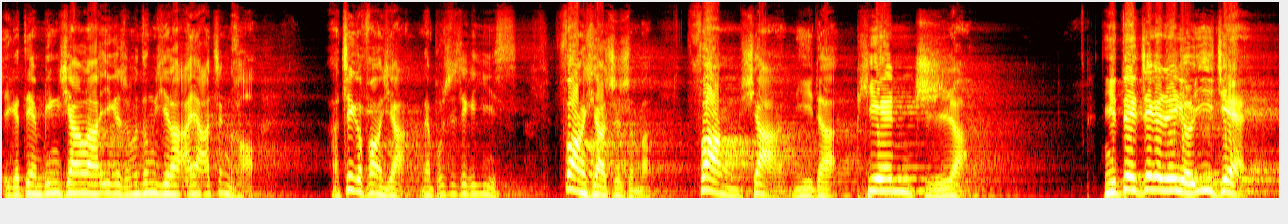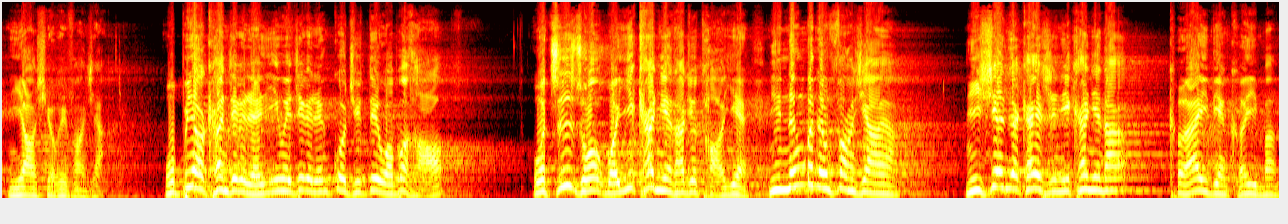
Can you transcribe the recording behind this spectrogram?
一个电冰箱啦，一个什么东西啦，哎呀，正好，啊，这个放下，那不是这个意思。放下是什么？放下你的偏执啊！你对这个人有意见，你要学会放下。我不要看这个人，因为这个人过去对我不好，我执着，我一看见他就讨厌。你能不能放下呀？你现在开始，你看见他可爱一点，可以吗？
